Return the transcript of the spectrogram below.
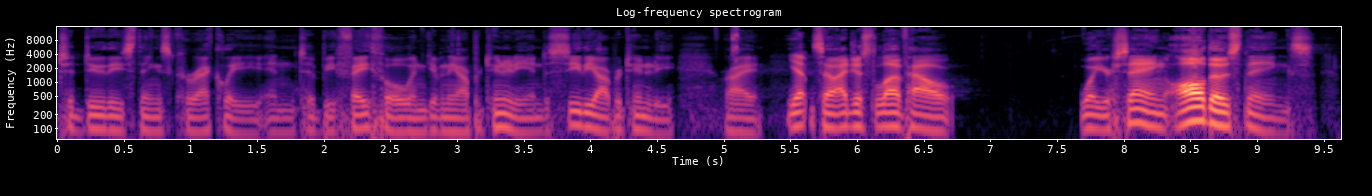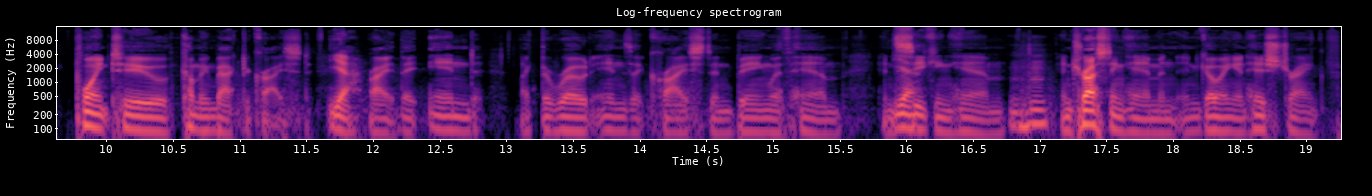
to do these things correctly and to be faithful when given the opportunity and to see the opportunity, right? Yep. So I just love how what you're saying, all those things point to coming back to Christ, Yeah. right? They end like the road ends at Christ and being with him and Yeah. seeking him Mm-hmm. and trusting him and, and going in his strength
